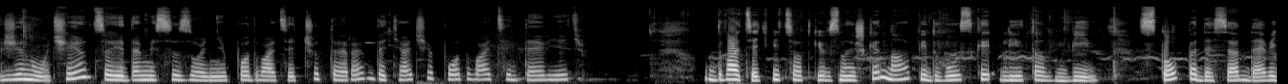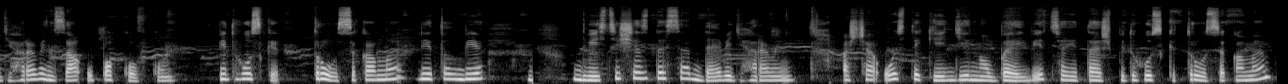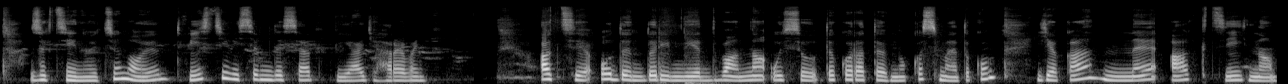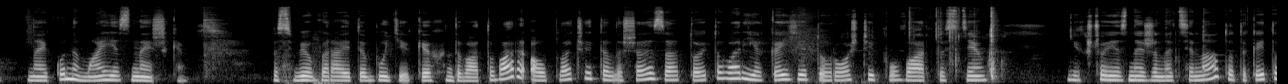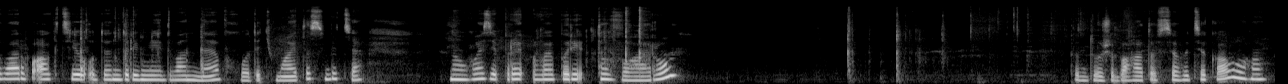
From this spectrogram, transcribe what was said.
Жіночі, це йде міжсезонні по 24, дитячі по 29. 20% знижки на підгузки Little B. 159 гривень за упаковку. Підгузки трусиками Little B 269 гривень. А ще ось такі Dino Baby, це є теж підгузки трусиками з акційною ціною 285 гривень. Акція 1 дорівнює 2 на усю декоративну косметику, яка не акційна, на яку немає знижки. Ви собі обираєте будь-яких два товари, а оплачуєте лише за той товар, який є дорожчий по вартості. Якщо є знижена ціна, то такий товар в акцію 1 дорівнює 2 не входить. Маєте собі це на увазі при виборі товару. Тут дуже багато всього цікавого.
